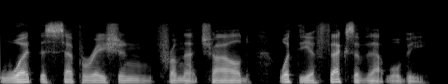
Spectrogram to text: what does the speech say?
what the separation from that child, what the effects of that will be.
